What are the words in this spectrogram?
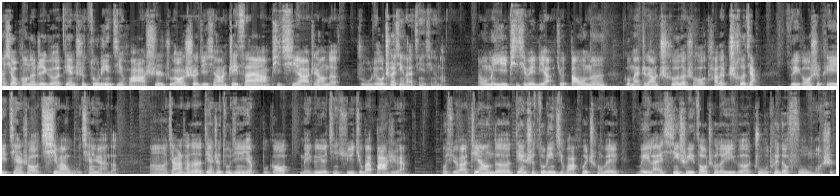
那小鹏的这个电池租赁计划是主要涉及像 G3 啊、P7 啊这样的主流车型来进行的。那我们以 P7 为例啊，就当我们购买这辆车的时候，它的车价最高是可以减少七万五千元的。呃，加上它的电池租金也不高，每个月仅需九百八十元。或许啊，这样的电池租赁计划会成为未来新势力造车的一个主推的服务模式。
